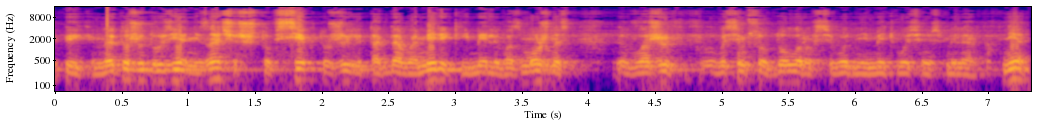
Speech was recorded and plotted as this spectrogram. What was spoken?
копейками. Но это же, друзья, не значит, что все, кто жили тогда в Америке, имели возможность, вложив 800 долларов, сегодня иметь 80 миллиардов. Нет,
